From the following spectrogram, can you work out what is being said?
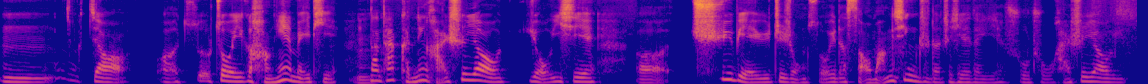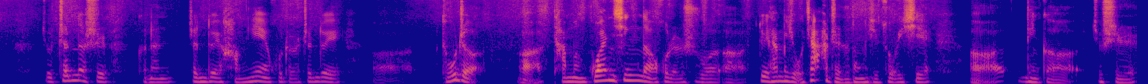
嗯，叫呃作作为一个行业媒体，那它肯定还是要有一些呃。区别于这种所谓的扫盲性质的这些的一些输出，还是要就真的是可能针对行业或者针对呃读者啊他们关心的或者是说呃对他们有价值的东西做一些呃那个就是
